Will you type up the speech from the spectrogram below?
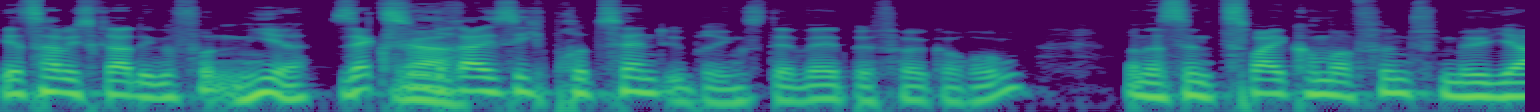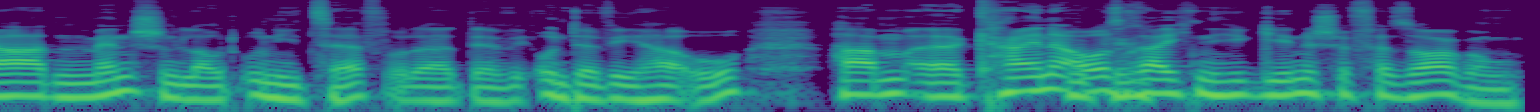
jetzt habe ich es gerade gefunden, hier, 36 Prozent übrigens der Weltbevölkerung, und das sind 2,5 Milliarden Menschen laut UNICEF oder der, und der WHO, haben äh, keine ausreichende hygienische Versorgung.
